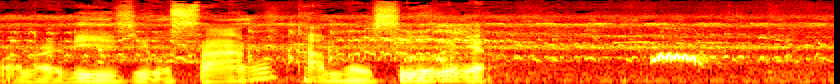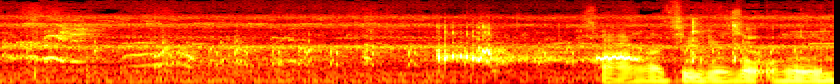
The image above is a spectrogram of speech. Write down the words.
Mà này đi chỉ có sáng thăm phải sướng anh ạ hai chim nó rộ hơn.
